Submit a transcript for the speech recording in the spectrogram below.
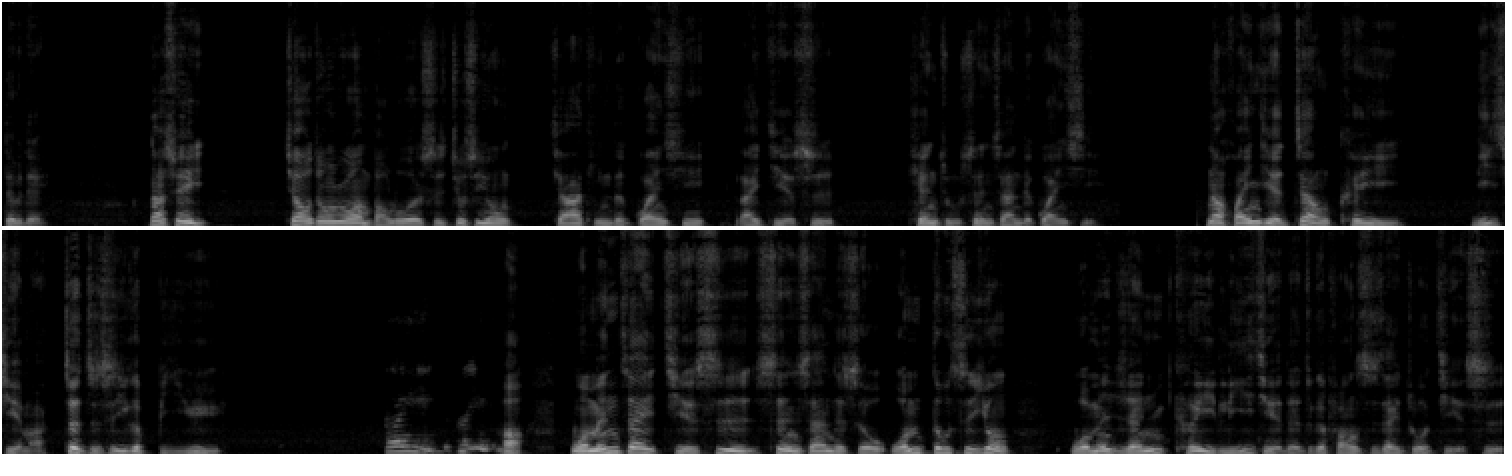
对不对？那所以教宗若望保禄二世就是用家庭的关系来解释天主圣山的关系。那环英姐这样可以理解吗？这只是一个比喻，可以可以。好，我们在解释圣山的时候，我们都是用我们人可以理解的这个方式在做解释。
